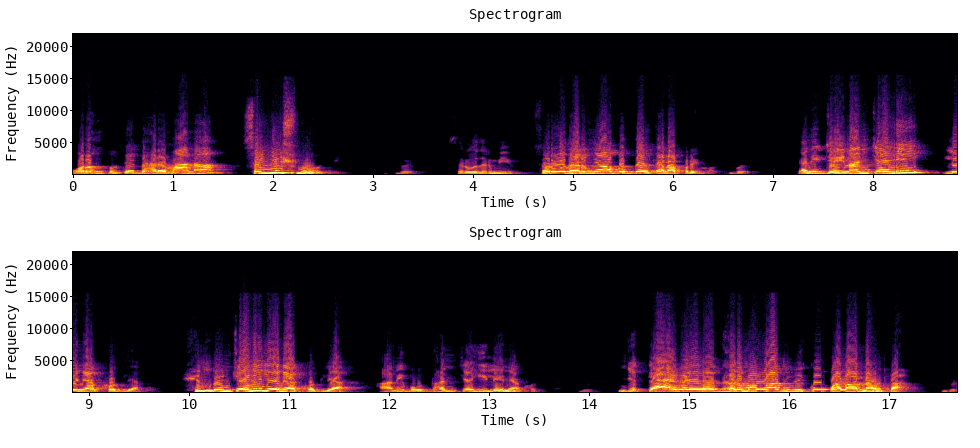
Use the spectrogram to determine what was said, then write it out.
परंतु ते धर्माना सहिष्णू होते. बर. सर्वधर्मीय. सर्व धर्माबद्दल त्यांना प्रेम होते. बर. त्यांनी जैनांच्याही लेण्या खोदल्या हिंदूंच्याही लेण्या खोदल्या आणि बौद्धांच्याही लेण्या खोदल्या. म्हणजे त्यावेळेला धर्मवाद विकोपाला नव्हता. बर.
